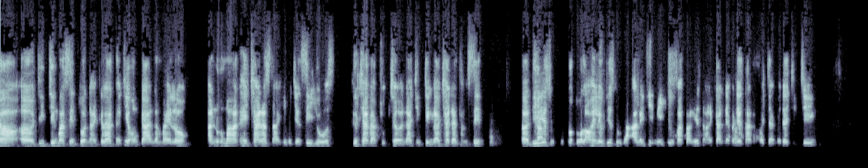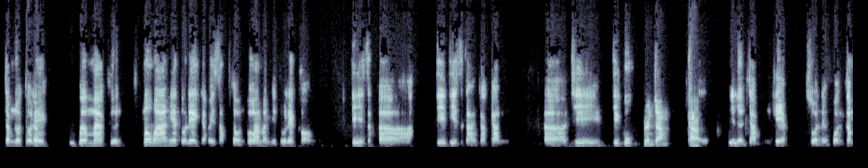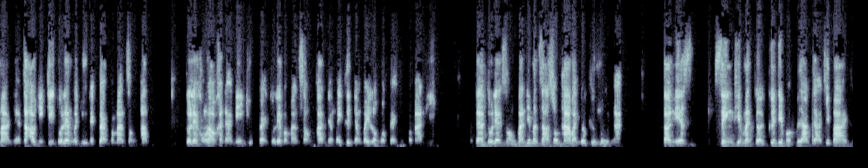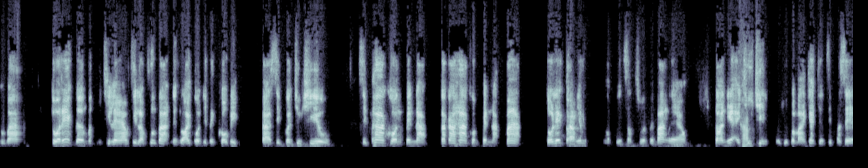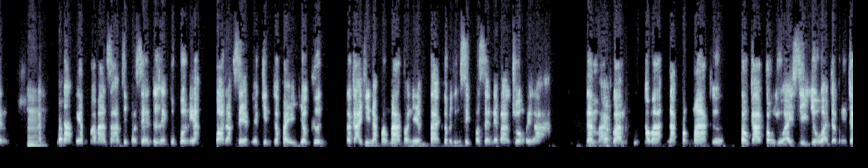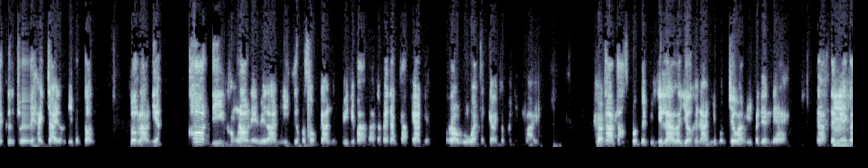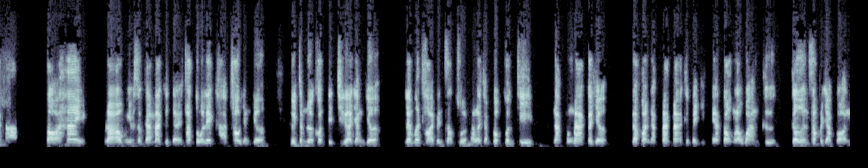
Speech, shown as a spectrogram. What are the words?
ก็เออจริงๆวัคซีนตัวไหนก็แล้ว แต่ที่องค์การอนามัยโลกอนุมัติให้ใช้ลักษณะ emergency use คือใช้แบบฉุกเฉินนะจริง ๆ แล้วใช้ได้ทั้งสิ้น ดีที่สุดก็ตัวเราให้เร็วที่สุดอะอะไรที่มีอยู่เพราะตอนนี้สถานการณ์ในประเทศไทยเราไว้ใจไม่ได้จริง ๆจำนวนตัวเลขที่เพิ่มมากขึ้น เมื่อวานเนี่ยตัวเลขอย่าไปสับสน เพราะว่ามันมีตัวเลขของที่เอ่อที่ที่สถานกักกันเอ่อที่ที่คุกเรือนจำครับ ที่เรือนจำกรุงเทพส่วนหนึ่งคนเข้ามาเนี่ยถ้าเอาจริงๆตัวเลขมันอยู่ในแกว่งประมาณสองพันตัวเลขของเราขนาดนี้อยู่แกว่งตัวเลขประมาณสองพันยังไม่ขึ้นยังไม่ลงก็แกว่งอยู่ประมาณนี้ แต่ตัวเลขสองพันที่มันสะสมห้าวันก็คือหมื่นละตอนนี้สิ่งที่มันเกิดขึ้นที่ผมพยายามจะอธิบายคือว่า ตัวเลขเดิมเมื่อปีที่แล้วที่เราพูดว่าหนึ่งร้อยคนที่เป็นโควิดแปดสิบคนชิวๆสิบห้าคนเป็นหนัก แล้วก็ห้าคนเป็นหนักมาก ตัวเลขตอนนี้มันเปลี่ยนสัดส่วนไปบ้างแล้ว ตอนนี้ไอ้ครับชิวๆอยู่ประมาณแค่เจ็ดสิบเปอร์เซ็นต์อืมหนักเนี่ยประมาณสามสิบเปอร์เซ็นต์ซึ่งในกลุ่มพวกเนี้ยปอดอักเสบเนี่ยกินเข้าไปเยอะขึ้น แล้วก็ไอ้ที่หนักมากๆ ตอนนี้แตกขึ้นไปถึงสิบเปอร์เซ็นต์ในบางช่วงเวลา นั่นหมายความว่าหนักมากๆคือต้องการต้องอยู่ไอซียูอาจจะต้องใช้เครื่องช่วยหายใจเหล่านี้เป็นต้นพวกเหล่าเนี้ยข้อดีของเราในเวลานี้คือประสบการณ์หนึ่งปีที่ผ่านมาทำให้ทางการแพทย์เนี่ยเรารู้ว่าจัดการกับมันอย่างไรครับถ้าถ้าสมมติเป็นปีที่แล้วแล้วเยอะขนาดนี้ผมเชื่อว่ามีประเด็นแน่นะแต่ยังไงก็ตามต่อให้เรามีประสบการณ์มากขึ้นแต่ถ้าตัวเลขขาเข้ายังเยอะ คือจำนวนคนติดเชื้อยังเยอะ และเมื่อทอยเป็นสัดส่วนมาเราจะพบคนที่หนักมากๆก็เยอะ แล้วพอหนักมากๆขึ้นไปอีกเนี่ยต้องระวังคือเกินทรัพยากร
